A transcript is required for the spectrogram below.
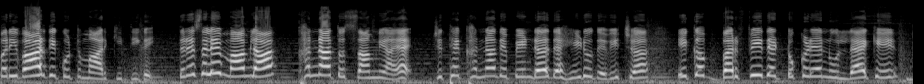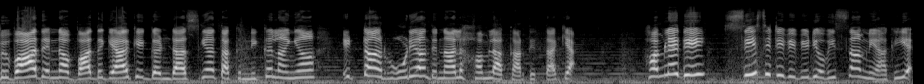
ਪਰਿਵਾਰ ਦੀ ਕੁੱਟਮਾਰ ਕੀਤੀ ਗਈ। ਦਰਅਸਲ ਇਹ ਮਾਮਲਾ ਖੰਨਾ ਤੋਂ ਸਾਹਮਣੇ ਆਇਆ ਹੈ, ਜਿੱਥੇ ਖੰਨਾ ਦੇ ਪਿੰਡ ਦਹੀੜੂ ਦੇ ਵਿੱਚ ਇੱਕ ਬਰਫੀ ਦੇ ਟੁਕੜੇ ਨੂੰ ਲੈ ਕੇ ਵਿਵਾਦ ਇੰਨਾ ਵੱਧ ਗਿਆ ਕਿ ਗੰਡਾਸੀਆਂ ਤੱਕ ਨਿਕਲ ਆਈਆਂ, ਇੱਟਾਂ ਰੋੜਿਆਂ ਦੇ ਨਾਲ ਹਮਲਾ ਕਰ ਦਿੱਤਾ ਗਿਆ। ਹਮਲੇ ਦੀ ਸੀਸੀਟੀਵੀ ਵੀਡੀਓ ਵੀ ਸਾਹਮਣੇ ਆ ਗਈ ਹੈ।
